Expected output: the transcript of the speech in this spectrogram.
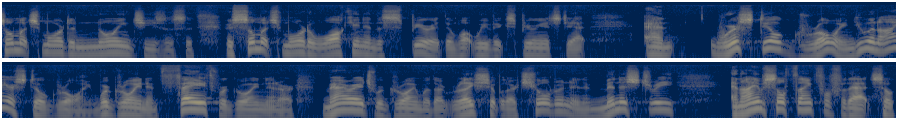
so much more to knowing Jesus. There's so much more to walking in the Spirit than what we've experienced yet. And we're still growing. You and I are still growing. We're growing in faith. We're growing in our marriage. We're growing with our relationship with our children and in ministry. And I am so thankful for that. So,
